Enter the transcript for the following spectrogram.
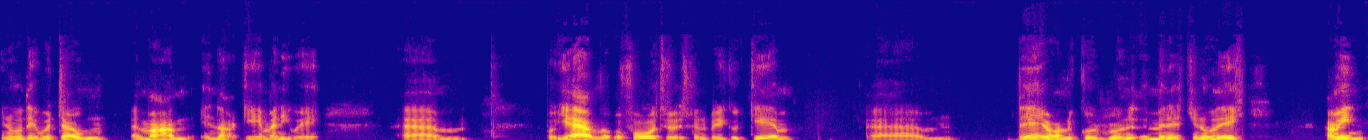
you know they were down a man in that game anyway. Um, but yeah, I'm looking forward to it. It's going to be a good game. Um, they're on a good run at the minute. You know, they, I mean,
